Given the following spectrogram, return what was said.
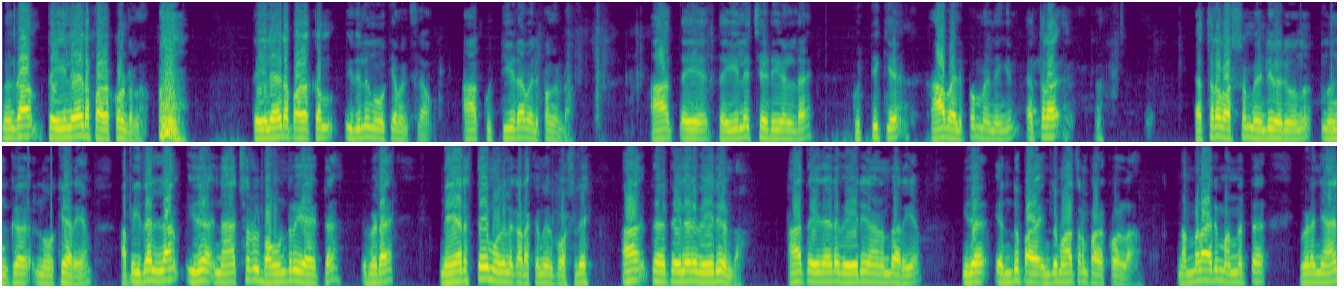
നിങ്ങൾക്ക് ആ തേയിലയുടെ പഴക്കം ഉണ്ടല്ലോ. തേയിലയുടെ പഴക്കം ഇതിൽ നോക്കിയാൽ മനസ്സിലാവും. ആ കുറ്റിയുടെ വലിപ്പം കണ്ട? ആ തേ തേയില ചെടികളുടെ കുറ്റിക്ക് ആ വലിപ്പം വേണമെങ്കിൽ എത്ര എത്ര വർഷം വേണ്ടി വരുമെന്ന് നിങ്ങൾക്ക് നോക്കി അറിയാം. അപ്പൊ ഇതെല്ലാം ഇത് നാച്ചുറൽ ബൗണ്ടറി ആയിട്ട് ഇവിടെ നേരത്തെ മുതൽ കിടക്കുന്ന ഒരു പോർഷനിൽ ആ തേയിലയുടെ വേര് കണ്ടോ? ആ തേയിലയുടെ വേര് കാണുമ്പോൾ അറിയാം ഇത് എന്ത് പഴ എന്തുമാത്രം പഴക്കമുള്ളതാണ്. നമ്മളാരും വന്നിട്ട് ഇവിടെ ഞാൻ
